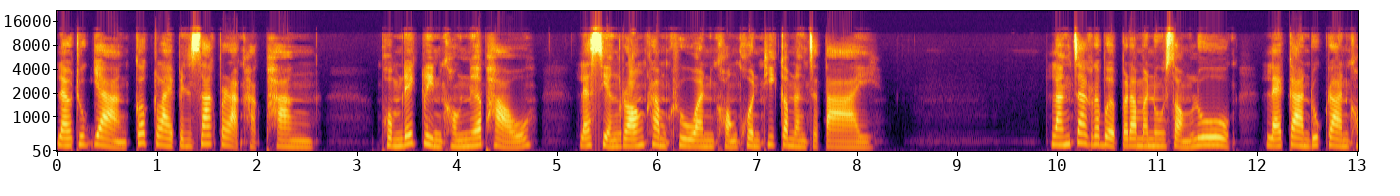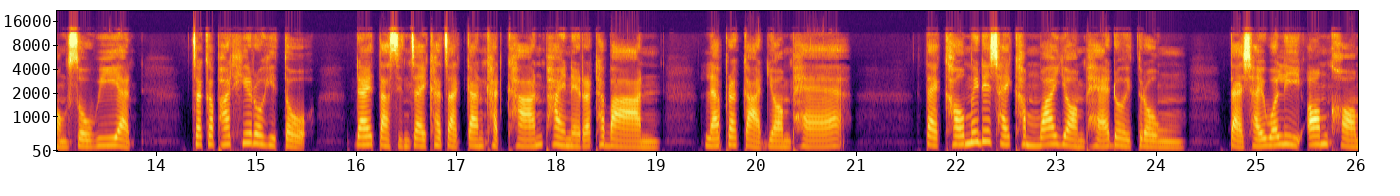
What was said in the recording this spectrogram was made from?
แล้วทุกอย่างก็กลายเป็นซากปรักหักพัง ผมได้กลิ่นของเนื้อเผา และเสียงร้องครำครวญของคนที่กำลังจะตาย หลังจากระเบิดปรมาณูสองลูก และการรุกรานของโซเวียตจักรพรรดิฮิโรฮิโตะ ได้ตัดสินใจขจัดการขัดค้านภายในรัฐบาล และประกาศยอมแพ้ แต่เขาไม่ได้ใช้คำว่ายอมแพ้โดยตรง แต่ใช้วลีอ้อมค้อม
